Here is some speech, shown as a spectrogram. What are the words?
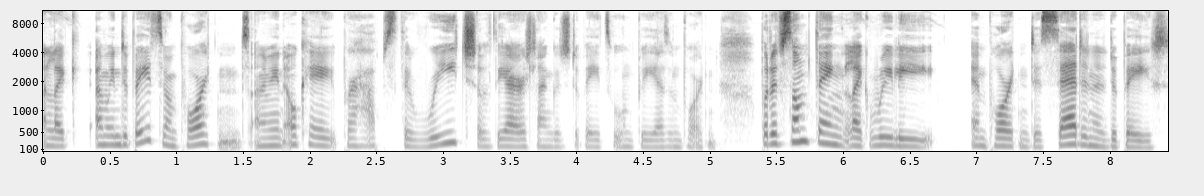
And like, I mean, debates are important. And I mean, okay, perhaps the reach of the Irish language debates won't be as important. But if something like really important is said in a debate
